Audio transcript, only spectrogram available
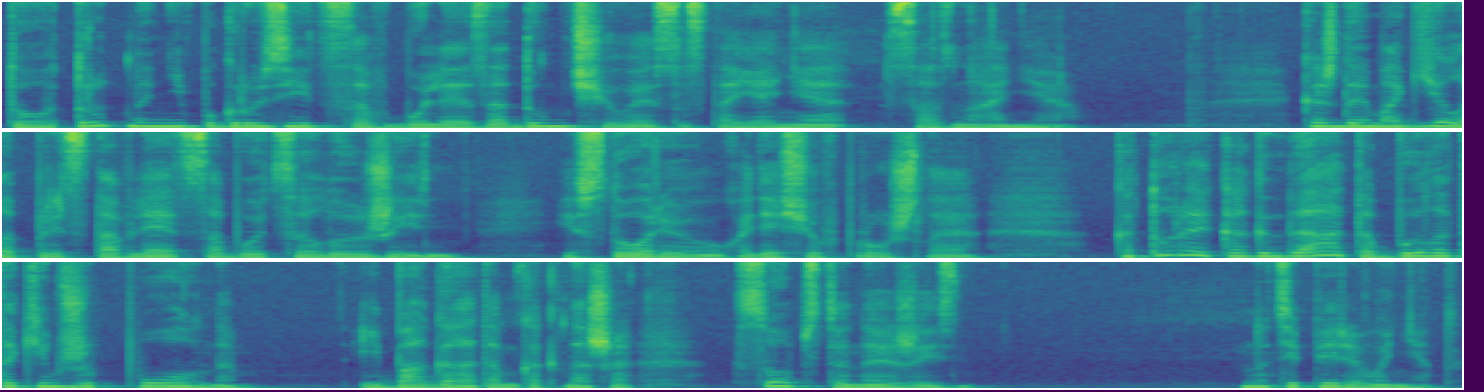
то трудно не погрузиться в более задумчивое состояние сознания. Каждая могила представляет собой целую жизнь, историю, уходящую в прошлое, которое когда-то было таким же полным и богатым, как наша собственная жизнь. Но теперь его нет.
